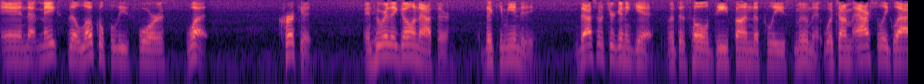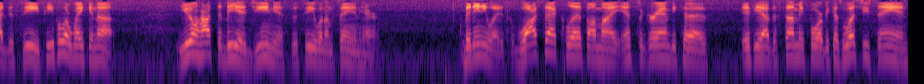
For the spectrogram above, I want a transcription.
and that makes the local police force what? Crooked. And who are they going after? The community. That's what you're going to get with this whole defund the police movement, which I'm actually glad to see. People are waking up. You don't have to be a genius to see what I'm saying here. But, anyways, watch that clip on my Instagram because if you have the stomach for it, because what she's saying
